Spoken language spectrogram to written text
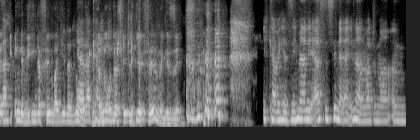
gesagt- wie, ging der, wie ging der Film bei dir denn los? Ja, da ich kann habe ich nicht- unterschiedliche Filme gesehen. ich kann mich jetzt nicht mehr an die erste Szene erinnern. Warte mal. Ähm,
